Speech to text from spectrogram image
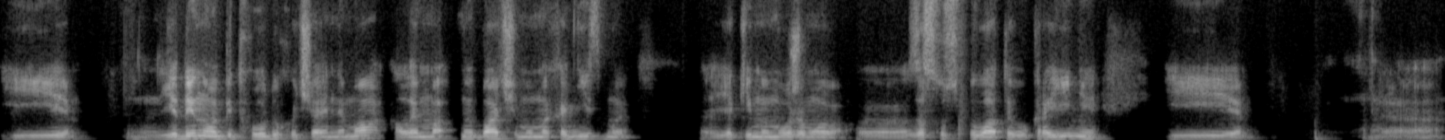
і єдиного підходу, хоча й нема, але ми бачимо механізми, е, які ми можемо е, застосувати в Україні, і е,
